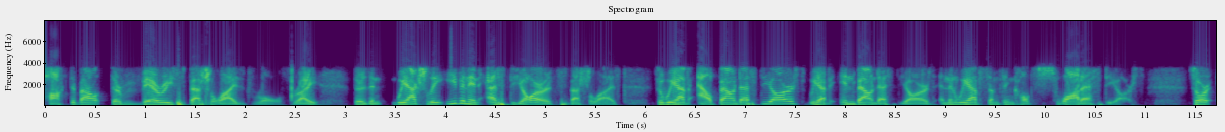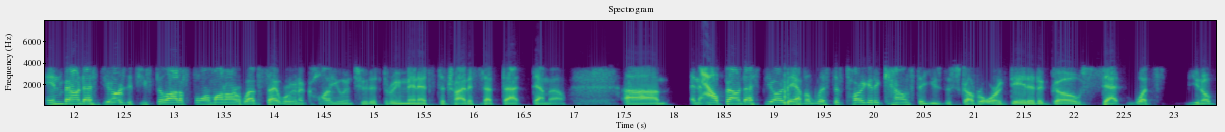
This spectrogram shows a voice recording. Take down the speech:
talked about, they're very specialized roles, right? There's an, we actually, even in SDR, it's specialized. So we have outbound SDRs, we have inbound SDRs, and then we have something called SWAT SDRs. So our inbound SDRs, if you fill out a form on our website, we're going to call you in two to three minutes to try to set that demo. Um, an outbound SDR, they have a list of target accounts. They use Discover.org data to go set what's you know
